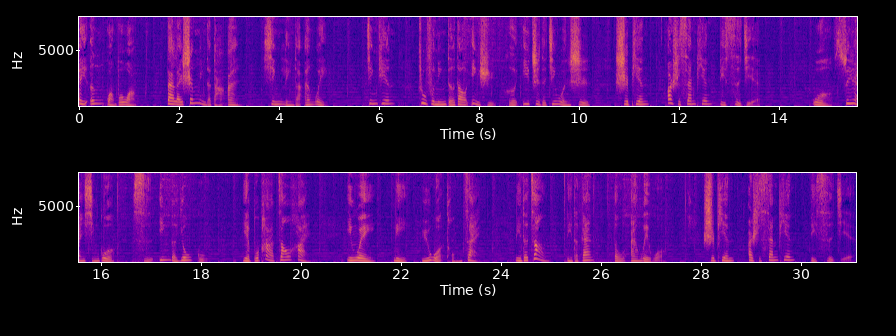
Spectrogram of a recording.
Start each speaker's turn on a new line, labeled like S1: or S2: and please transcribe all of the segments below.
S1: 贝恩广播网带来生命的答案，心灵的安慰。今天祝福您得到应许和医治的经文是诗篇二十三篇第四节。我虽然行过死荫的幽谷，也不怕遭害，因为你与我同在，你的脏、你的肝都安慰我。诗篇二十三篇第四节。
